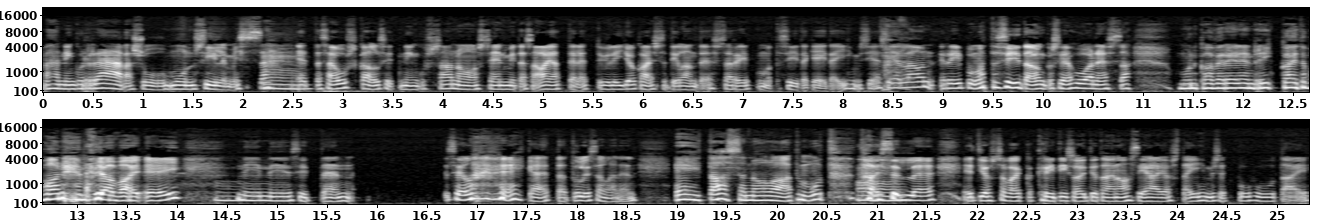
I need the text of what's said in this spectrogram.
vähän niin kuin rääväsuu mun silmissä, Mm. että sä uskalsit niin kuin sanoa sen, mitä sä ajattelet tyyli jokaisessa tilanteessa, riippumatta siitä, keitä ihmisiä siellä on, riippumatta siitä, onko siellä huoneessa mun kavereiden rikkaita vanhempia vai ei, Mm. niin, niin sitten sellainen ehkä, että tuli sellainen, ei taas sä nolaat mut, tai Mm. silleen, että jos sä vaikka kritisoit jotain asiaa, josta ihmiset puhuu, tai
